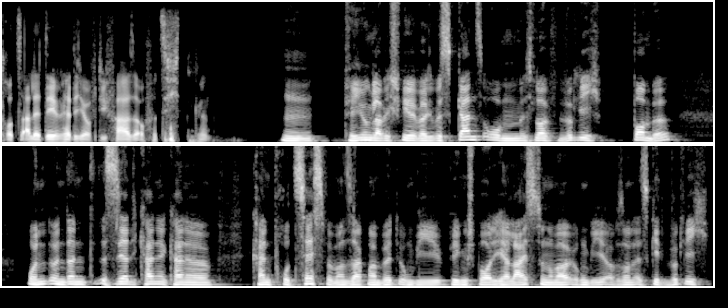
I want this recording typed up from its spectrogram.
Trotz alledem hätte ich auf die Phase auch verzichten können. Hm. Finde ich unglaublich schwierig, weil du bist ganz oben, es läuft wirklich Bombe. Und, und dann ist es ja keine, keine, kein Prozess, wenn man sagt, man wird irgendwie wegen sportlicher Leistung aber irgendwie, sondern es geht wirklich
